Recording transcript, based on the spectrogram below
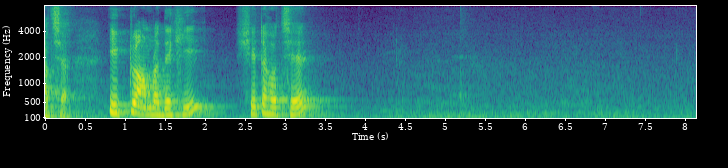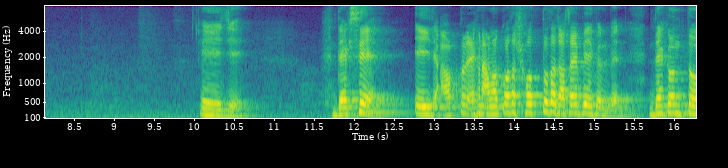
আচ্ছা একটু আমরা দেখি, সেটা হচ্ছে এই যে, দেখছেন? এই যে আপনার এখন আমার কথা সত্যতা যাচাই পেয়ে ফেলবেন। দেখুন তো,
